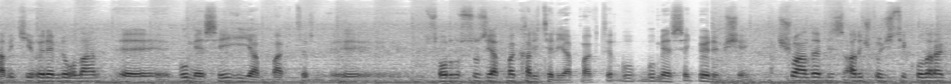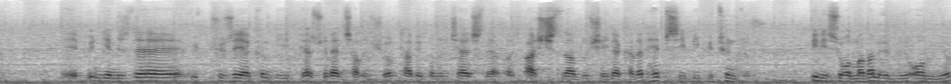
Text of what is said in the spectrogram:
Tabii ki önemli olan e, bu mesleği iyi yapmaktır. E, sorunsuz yapmak, kaliteli yapmaktır. Bu, bu meslek böyle bir şey. Şu anda biz arıç lojistik olarak e, bünyemizde 300'e yakın bir personel çalışıyor. Tabii bunun içerisinde aşçısından bu şeyine kadar hepsi bir bütündür. Birisi olmadan öbürü olmuyor.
